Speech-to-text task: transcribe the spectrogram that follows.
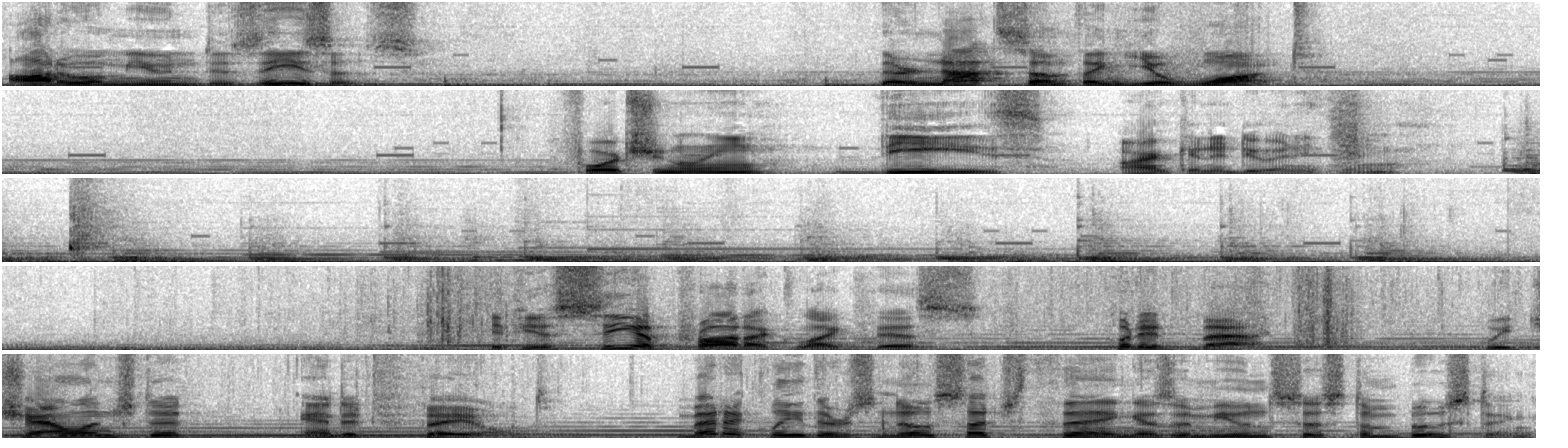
autoimmune diseases. They're not something you want. Fortunately, these aren't going to do anything. If you see a product like this, put it back. We challenged it and it failed. Medically, there's no such thing as immune system boosting,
